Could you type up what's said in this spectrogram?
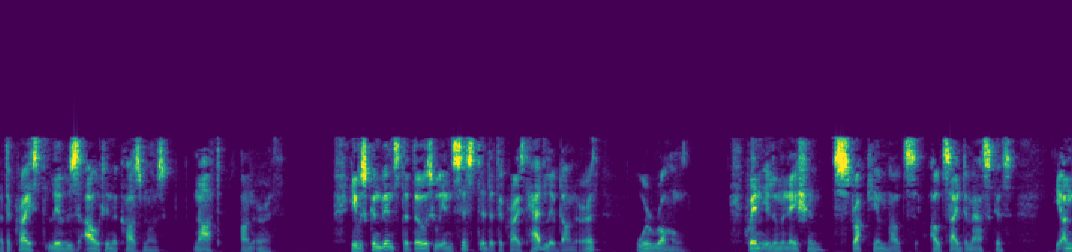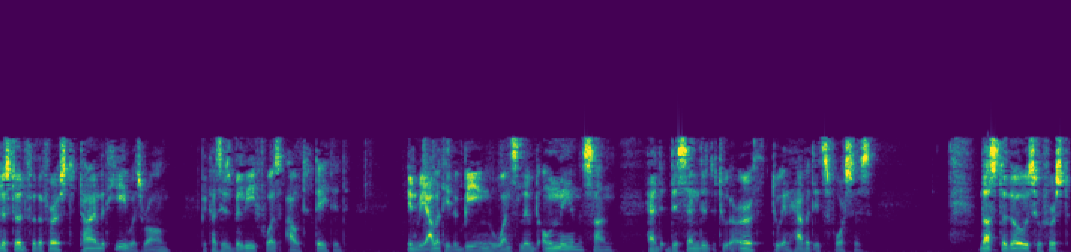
that the Christ lives out in the cosmos, not on earth. He was convinced that those who insisted that the Christ had lived on earth were wrong. When illumination struck him outside Damascus, he understood for the first time that he was wrong, because his belief was outdated. In reality, the being who once lived only in the sun had descended to earth to inhabit its forces. Thus, to those who first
